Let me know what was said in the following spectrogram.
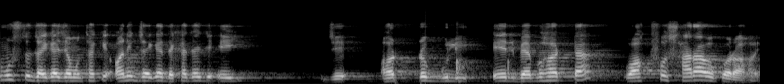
সমস্ত জায়গায় যেমন থাকে, অনেক জায়গায় দেখা যায় যে এই যে হরফগুলি, এর ব্যবহারটা ওয়াকফ ছাড়াও করা হয়।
